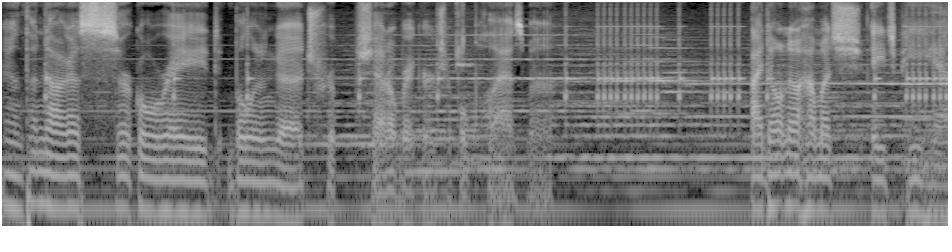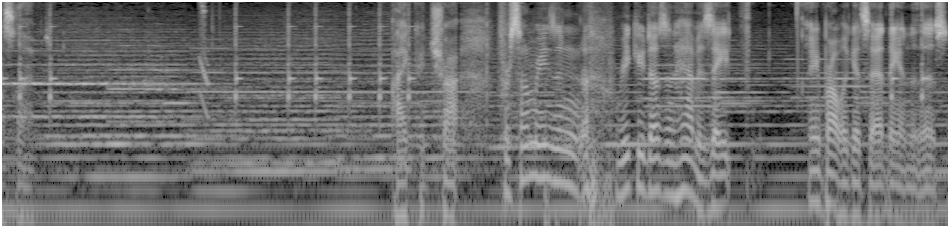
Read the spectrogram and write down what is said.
And Thundaga, Circle Raid, Balloonga, Trip Shadowbreaker, Triple Plasma. I don't know how much HP he has left. I could try. For some reason, Riku doesn't have his eighth. He probably gets it at the end of this.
